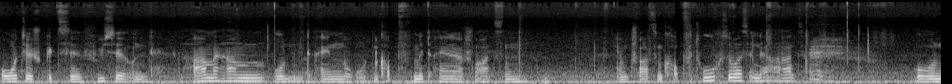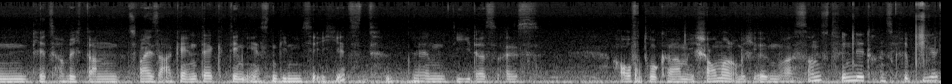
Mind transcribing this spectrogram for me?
rote spitze Füße und Arme haben und einen roten Kopf mit einer schwarzen, einem schwarzen Kopftuch, sowas in der Art. Und jetzt habe ich dann zwei Sake entdeckt. Den ersten genieße ich jetzt, ähm, die das als Aufdruck haben. Ich schaue mal, ob ich irgendwas sonst finde, transkribiert.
